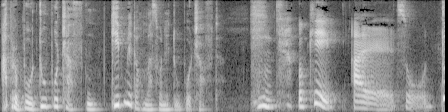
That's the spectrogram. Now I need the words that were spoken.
Apropos Du-Botschaften, gib mir doch mal so eine Du-Botschaft. Okay, also, du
